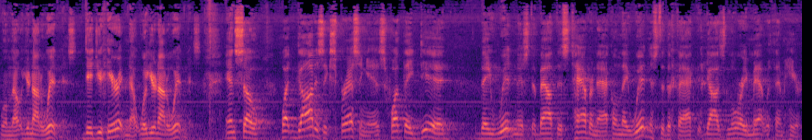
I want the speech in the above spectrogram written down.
Well, no, you're not a witness. Did you hear it? No. Well, you're not a witness. And so, what God is expressing is what they did, they witnessed about this tabernacle, and they witnessed to the fact that God's glory met with them here.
